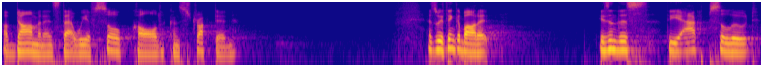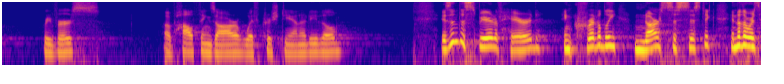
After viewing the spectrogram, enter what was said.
of dominance that we have so called constructed. As we think about it, isn't this the absolute reverse of how things are with Christianity, though? Isn't the spirit of Herod incredibly narcissistic? In other words,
